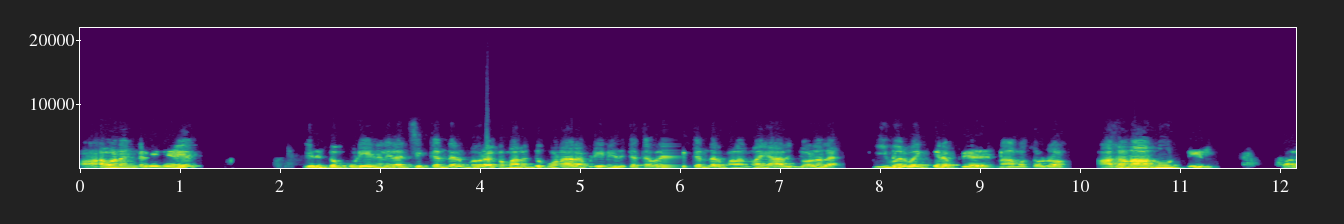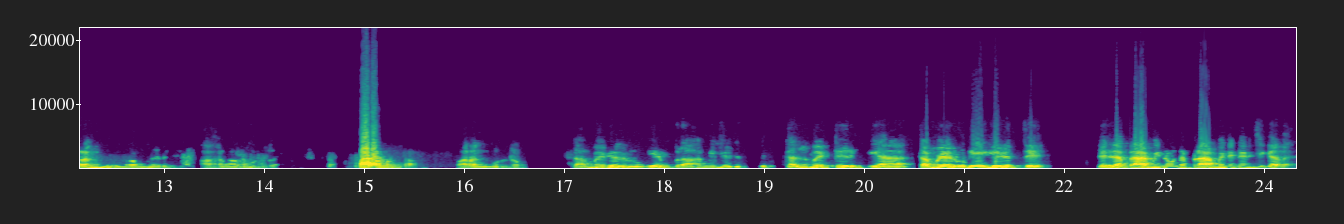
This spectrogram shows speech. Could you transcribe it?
ஆவணங்களிலே இருக்கக்கூடிய நிலையில சிக்கந்தர் மூர் அங்க மறைஞ்சு போனார் அப்படின்னு இருக்க தவிர சிக்கந்தர் மலன்லாம் யாரும் சொல்லல. இவர் வைக்கிற பேரு நாம சொல்றோம் அகனா நூற்றில் பரங்குன்றம்னு இருக்கு. அகனா நூற்றுல பரங்குன்றம். பரங்குன்றம். தமிழருடைய பிராமி எழுத்து கல்வெட்டு இருக்கியா? தமிழருடைய எழுத்து. சரியா பிராமின் ஒண்ணு பிராமின்னு நினைச்சுக்காத.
